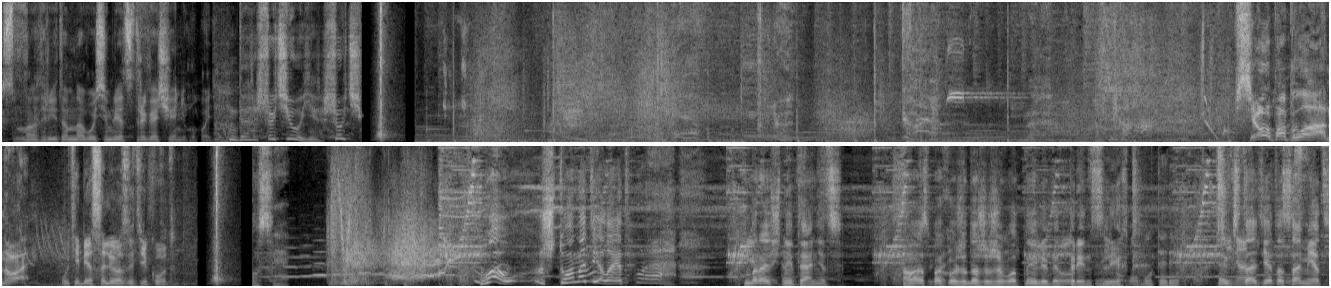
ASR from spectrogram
Смотри, там на 8 лет строгача не попади. Да, шучу я, шучу. Все по плану! У тебя слезы текут. Вау, что она делает? Брачный танец. А вас, похоже, даже животные любят, принц Лихт. И, кстати, это самец.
